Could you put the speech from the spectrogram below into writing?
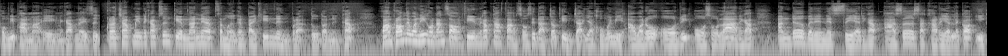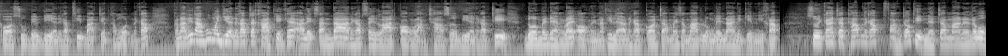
คมที่ผ่านมาเองนะครับในศึกกระชับมิตรนะครับซึ่งเกมนั้นเนี่ยเสมอกันไปที่ 1 ประตูต่อหนึ่งครับ ความพร้อมในวันนี้ของทั้ง 2 ทีมนะครับทางฝั่งโซเซดัตเจ้าถิ่นจะยังคงไม่มีอาวาโรโอริโอโซล่านะครับอันเดอร์เบเรเนสเซียนะครับอาร์เซอร์ซาคาเรียน และก็อีกอร์ซูเบลเดียนะครับที่บาดเจ็บทั้งหมดนะครับขณะที่ทางผู้มาเยือนนะครับจะขาดเพียงแค่อเล็กซานดรานะครับเซลาร์ดกองหลังชาวเซอร์เบียนะครับที่โดนใบแดงไล่ออกในนัดที่แล้วนะครับก็จะไม่สามารถลงเล่นได้ในเกมนี้ครับ ส่วนการจัดทัพนะครับฝั่งเจ้าถิ่นเนี่ยจะมาในระบบ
